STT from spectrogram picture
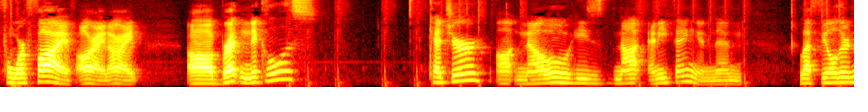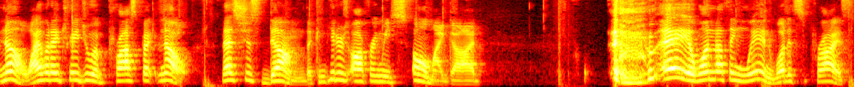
four five. All right, all right. Uh, Brett Nicholas, catcher. Uh, no, he's not anything. And then left fielder. No, why would I trade you a prospect? No, that's just dumb. The computer's offering me. Oh my god. hey, a one nothing win. What a surprise.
